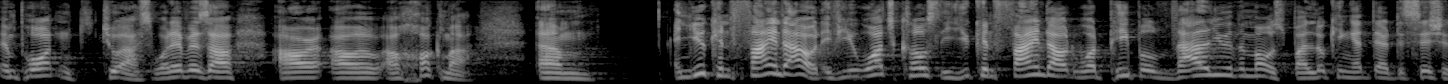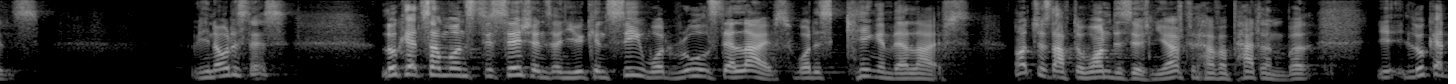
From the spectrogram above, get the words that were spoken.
important to us, whatever is our, our, our, our chokmah. Um, and you can find out, if you watch closely, you can find out what people value the most by looking at their decisions. Have you noticed this? Look at someone's decisions and you can see what rules their lives, what is king in their lives. Not just after one decision, you have to have a pattern, but you look at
